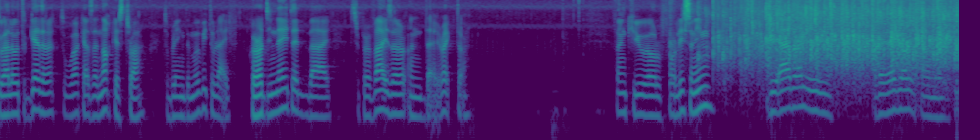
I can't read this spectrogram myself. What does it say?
to allow together to work as an orchestra to bring the movie to life, coordinated by supervisor and director. Thank you all for listening. The add-on is available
